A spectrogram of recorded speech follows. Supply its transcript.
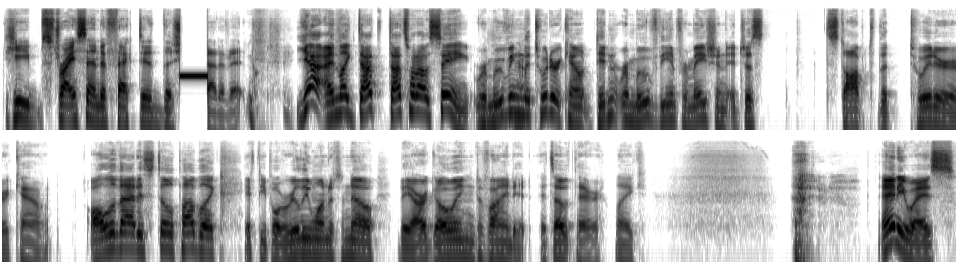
he Streisand affected the out of it. Yeah, and like that that's what I was saying. Removing the Twitter account didn't remove the information, it just stopped the Twitter account. All of that is still public. If people really wanted to know, they are going to find it. It's out there. Like I don't know. Anyways,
